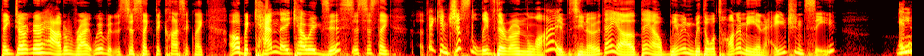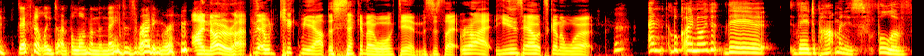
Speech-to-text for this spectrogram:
they don't know how to write women. It's just like the classic, like, oh, but can they coexist? It's just like they can just live their own lives, you know. They are they are women with autonomy and agency. You definitely don't belong on the neighbor's writing room. I know, right? They would kick me out the second I walked in. It's just like, right, here's how it's gonna work. And look, I know that their their department is full of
